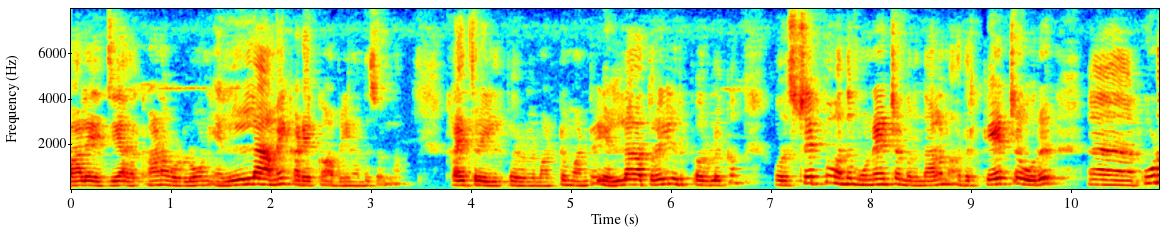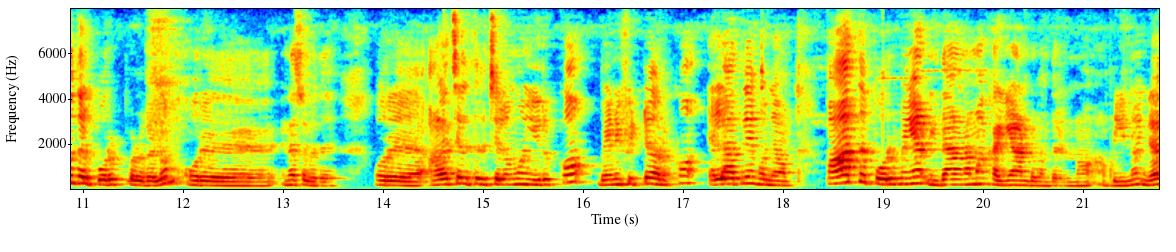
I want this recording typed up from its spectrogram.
காலேஜ் அதற்கான ஒரு லோன் எல்லாமே கிடைக்கும் அப்படின்னு வந்து சொல்லலாம். கலைத்துறையில் இருப்பவர்கள் மட்டுமன்று எல்லா துறையில் இருப்பவர்களுக்கும் ஒரு ஸ்டெப்பு வந்து முன்னேற்றம் இருந்தாலும் அதற்கேற்ற ஒரு கூடுதல் பொறுப்புகளும் ஒரு என்ன சொல்கிறது ஒரு அலைச்சல் திருச்சலும் இருக்கும் பெனிஃபிட்டும் இருக்கும். எல்லாத்துலேயும் கொஞ்சம் பார்த்து பொறுமையாக நிதானமாக கையாண்டு வந்துடணும் அப்படின்னும் இங்கே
